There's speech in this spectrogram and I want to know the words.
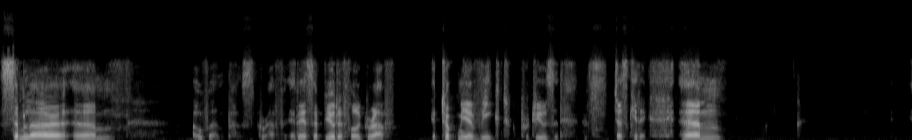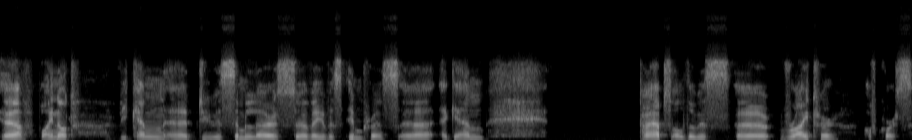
Similar um, overimposed graph. It is a beautiful graph. It took me a week to produce it. Just kidding. Um, yeah, why not? We can uh, do a similar survey with Impress uh, again. Perhaps although with uh, Writer, of course.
